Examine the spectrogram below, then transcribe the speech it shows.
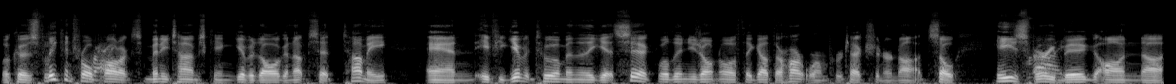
because flea control Right. products many times can give a dog an upset tummy, and if you give it to them and then they get sick, well, then you don't know if they got their heartworm protection or not. So he's very Right. big on uh,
